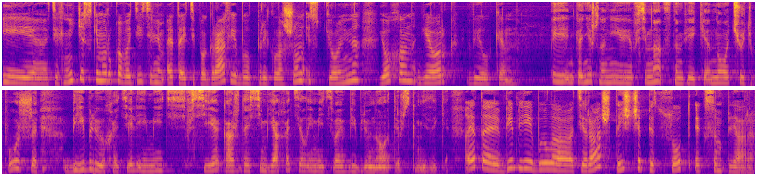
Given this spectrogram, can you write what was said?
И техническим руководителем этой типографии был приглашен из Кёльна Йохан Георг Вилкен. И, конечно, не в 17 веке, но чуть позже Библию хотели иметь все, каждая семья хотела иметь свою Библию на латышском языке. Этой Библии было тираж 1500 экземпляров.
